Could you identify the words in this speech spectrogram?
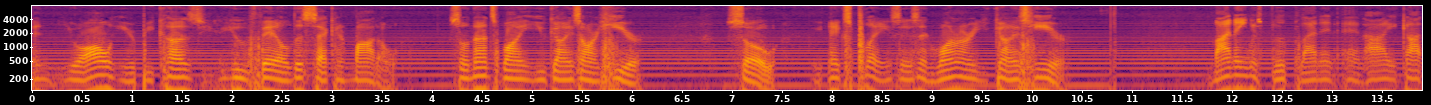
And you're all here because you failed the second model. So that's why you guys are here. So, explains this and why are you guys here? My name is Blue Planet, and I got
